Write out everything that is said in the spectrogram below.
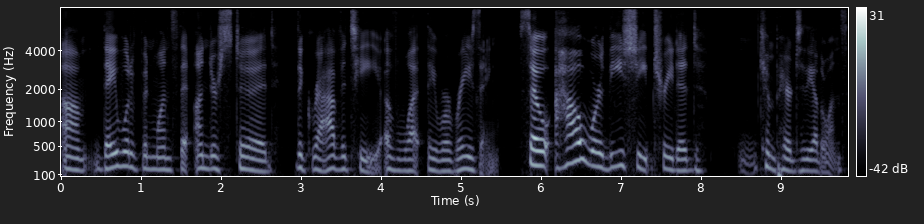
Um, they would have been ones that understood the gravity of what they were raising. So, how were these sheep treated compared to the other ones.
